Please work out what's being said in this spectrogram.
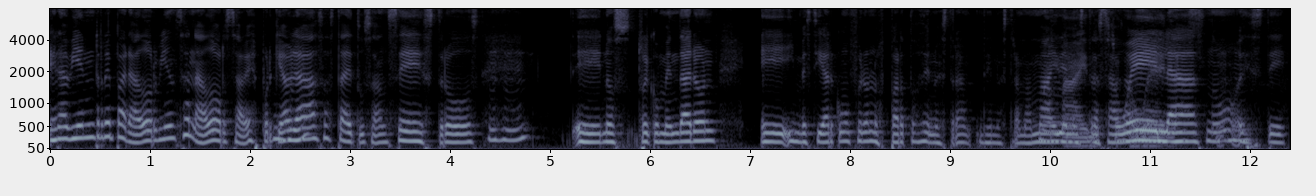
era bien reparador, bien sanador, ¿sabes? Porque hablabas hasta de tus ancestros, eh, nos recomendaron eh, investigar cómo fueron los partos de nuestra, de nuestra mamá, y de nuestras, abuelas, ¿no? Este,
